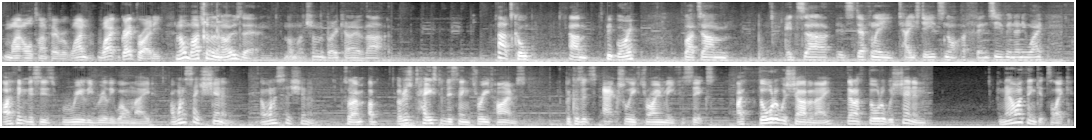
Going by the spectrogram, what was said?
my all-time favorite wine, white grape variety. Not much on the nose there. Not much on the bouquet of that. That's cool. Um, it's a bit boring, but um, it's uh, it's definitely tasty. It's not offensive in any way. I think this is really, really well made. I want to say Shannon. I want to say Shannon. So I'm, I've, I've just tasted this thing three times because it's actually thrown me for six. I thought it was Chardonnay, then I thought it was Shannon, and now I think it's like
